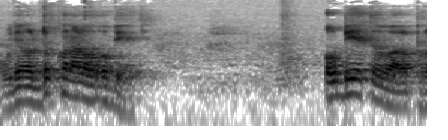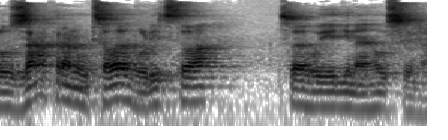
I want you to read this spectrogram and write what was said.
Udělal dokonalou oběť. Obětoval pro záchranu celého lidstva svého jediného syna.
